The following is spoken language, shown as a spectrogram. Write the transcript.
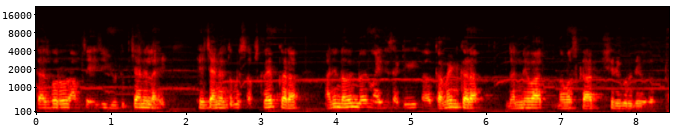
त्याचबरोबर आमचं हे जे यूट्यूब चॅनल आहे हे चॅनल तुम्ही सबस्क्राईब करा आणि नवीन नवीन माहितीसाठी कमेंट करा. धन्यवाद. नमस्कार. श्री गुरुदेव दत्त.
